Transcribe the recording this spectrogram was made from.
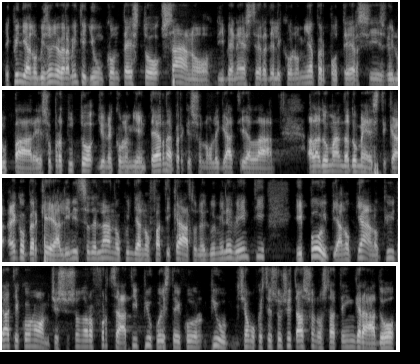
e quindi hanno bisogno veramente di un contesto sano di benessere dell'economia per potersi sviluppare e soprattutto di un'economia interna perché sono legati alla, alla domanda domestica. Ecco perché all'inizio dell'anno quindi hanno faticato nel 2020 e poi piano piano più i dati economici si sono rafforzati più queste, più, diciamo, queste società sono state in grado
